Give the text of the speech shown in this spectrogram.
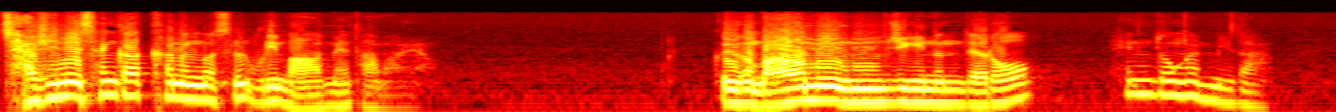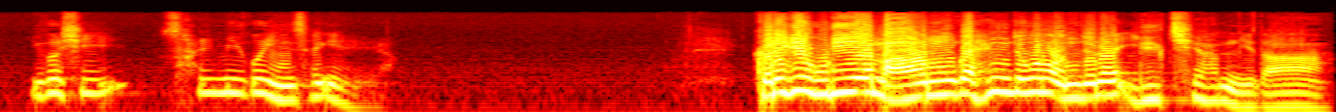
자신이 생각하는 것을 우리 마음에 담아요. 그리고 마음이 움직이는 대로 행동합니다. 이것이 삶이고 인생이에요. 그러게 우리의 마음과 행동은 언제나 일치합니다.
